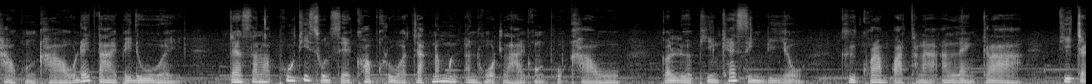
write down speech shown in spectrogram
ข่าวของเขาได้ตายไปด้วย แต่สำหรับผู้ที่สูญเสียครอบครัวจากน้ำมืออันโหดร้ายของพวกเขา ก็เหลือเพียงแค่สิ่งเดียว คือความปรารถนาอันแรงกล้าที่จะ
